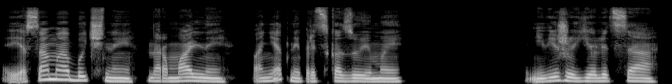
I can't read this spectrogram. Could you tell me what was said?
«Я самый обычный, нормальный, понятный предсказуемый. Не вижу ее лица,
